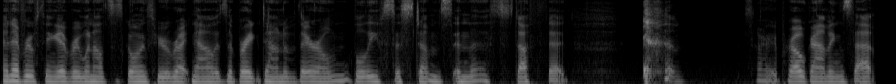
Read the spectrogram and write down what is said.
And everything everyone else is going through right now is a breakdown of their own belief systems and the stuff that, sorry programmings that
